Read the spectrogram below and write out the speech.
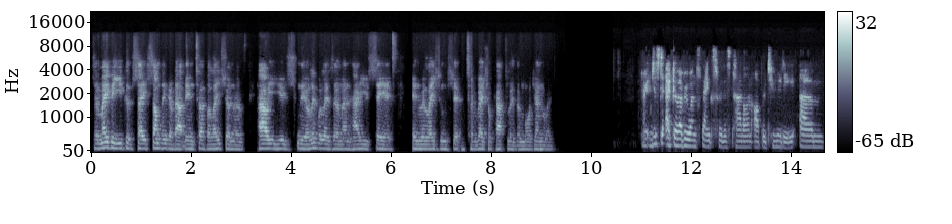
So maybe you could say something about the interpolation of how you use neoliberalism and how you see it in relationship to racial capitalism more generally. All right, just to echo everyone's thanks for this panel and opportunity. Um,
